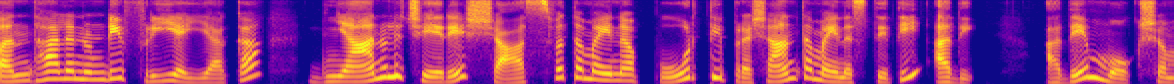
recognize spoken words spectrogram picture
బంధాల నుండి ఫ్రీ అయ్యాక జ్ఞానులు చేరే శాశ్వతమైన పూర్తి ప్రశాంతమైన స్థితి అది అదే మోక్షం.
